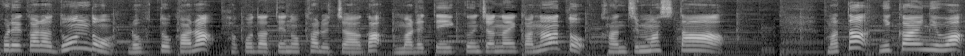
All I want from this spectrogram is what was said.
これからどんどんロフトから函館のカルチャーが生まれていくんじゃないかなと感じました。また2階には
